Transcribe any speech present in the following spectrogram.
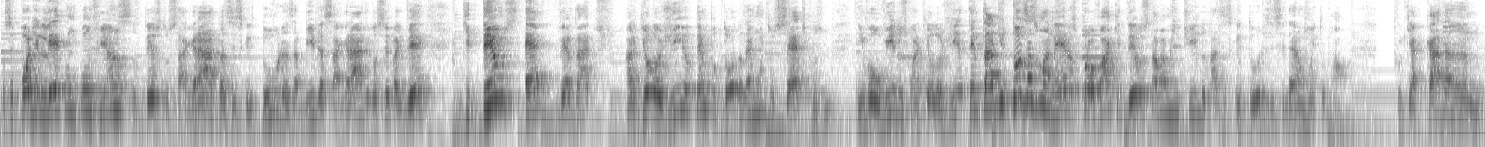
Você pode ler com confiança o texto sagrado, as escrituras, a Bíblia sagrada e você vai ver que Deus é verdade. A arqueologia o tempo todo, né, muitos céticos envolvidos com arqueologia tentaram de todas as maneiras provar que Deus estava mentindo nas escrituras e se deram muito mal. Porque a cada ano,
